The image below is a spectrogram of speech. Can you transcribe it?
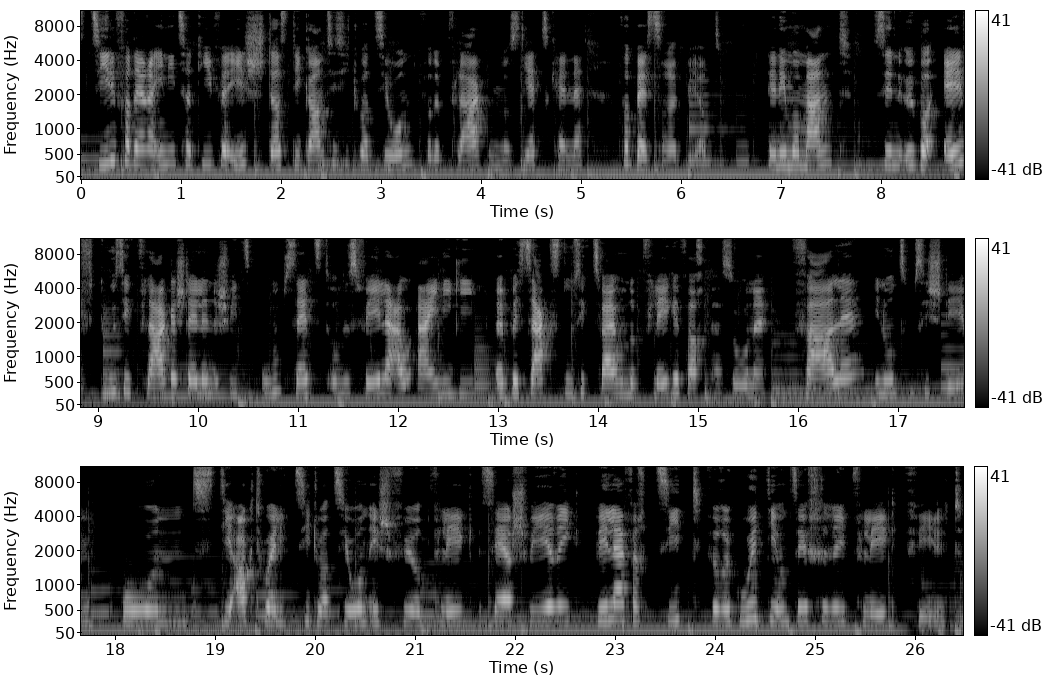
Das Ziel von dieser Initiative ist, dass die ganze Situation von der Pflege, wie wir es jetzt kennen, verbessert wird. Denn im Moment sind über 11.000 Pflegestellen in der Schweiz umgesetzt und es fehlen auch einige, etwa 6.200 Pflegefachpersonen fehlen in unserem System. Und die aktuelle Situation ist für die Pflege sehr schwierig, weil einfach Zeit für eine gute und sichere Pflege fehlt.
